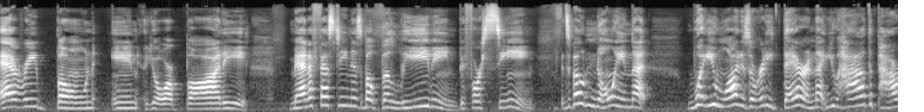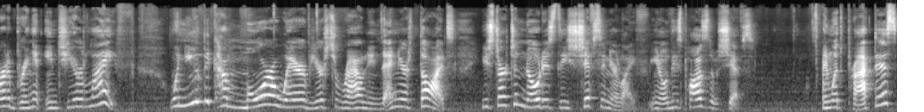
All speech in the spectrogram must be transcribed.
every bone in your body. Manifesting is about believing before seeing. It's about knowing that what you want is already there and that you have the power to bring it into your life. When you become more aware of your surroundings and your thoughts, you start to notice these shifts in your life, you know, these positive shifts. And with practice,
